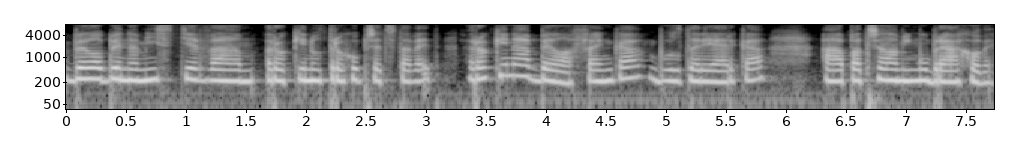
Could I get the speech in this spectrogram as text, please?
bylo by na místě vám Rokinu trochu představit. Rokina byla fenka, bulteriérka a patřila mýmu bráchovi.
